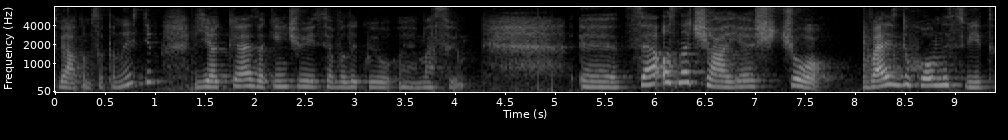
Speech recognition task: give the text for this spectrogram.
святом сатанистів, яке закінчується великою е, месою. Е, Це означає, що весь духовний світ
